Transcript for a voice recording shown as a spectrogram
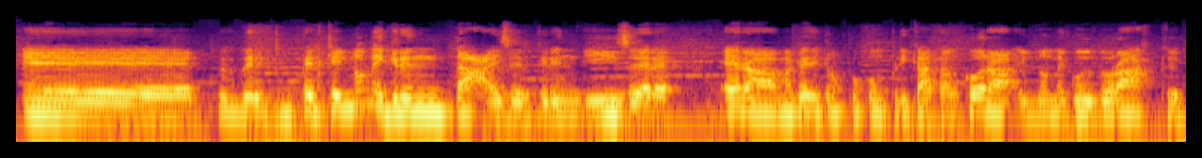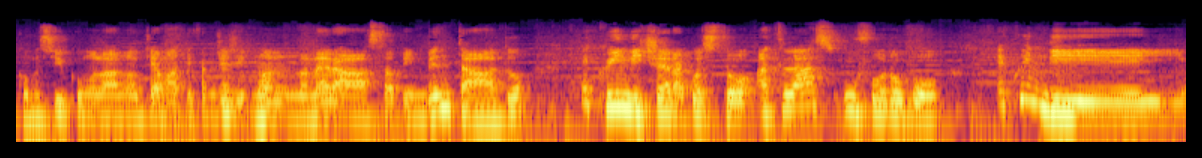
E- per- perché il nome Grandizer, Grandizer era magari troppo complicato. Ancora il nome Goldorak, come, si, come l'hanno chiamato i francesi, non, non era stato inventato. E quindi c'era questo Atlas UFO Robot. E quindi,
